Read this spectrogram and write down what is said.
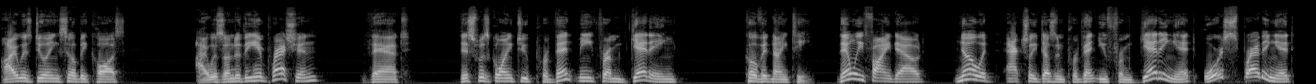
I was doing so because I was under the impression that this was going to prevent me from getting COVID 19. Then we find out no, it actually doesn't prevent you from getting it or spreading it.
